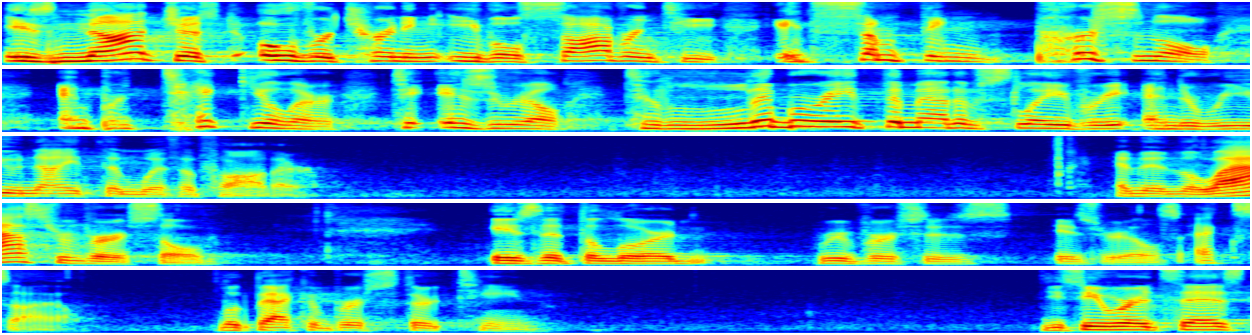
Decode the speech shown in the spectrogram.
is not just overturning evil sovereignty, it's something personal and particular to Israel to liberate them out of slavery and to reunite them with a father. And then the last reversal is that the Lord reverses Israel's exile. Look back at verse 13. You see where it says,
